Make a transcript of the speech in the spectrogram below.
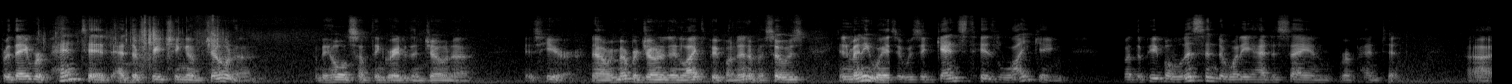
For they repented at the preaching of Jonah, and behold, something greater than Jonah is here. Now remember, Jonah didn't like the people of Nineveh, so it was, in many ways, it was against his liking, but the people listened to what he had to say and repented. Uh,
